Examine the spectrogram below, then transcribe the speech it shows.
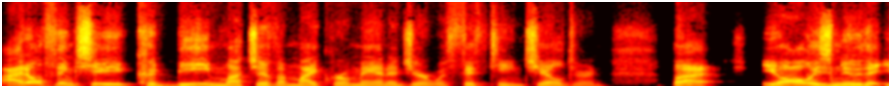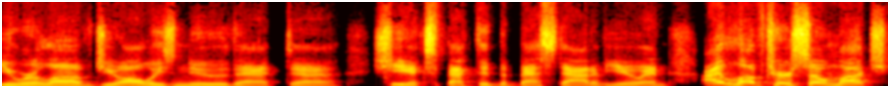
I don't think she could be much of a micromanager with 15 children. But you always knew that you were loved. You always knew that uh, she expected the best out of you. And I loved her so much.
